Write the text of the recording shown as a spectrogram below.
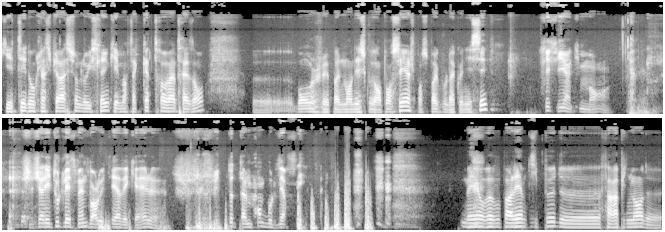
qui était donc l'inspiration de Lois Lane, qui est morte à 93 ans. Euh, bon, je vais pas demander ce que vous en pensez, hein, je pense pas que vous la connaissez. Si, si, intimement. J'allais toutes les semaines boire le thé avec elle. Je suis totalement bouleversé. Mais on va vous parler un petit peu de, enfin rapidement de,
